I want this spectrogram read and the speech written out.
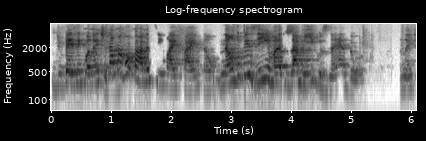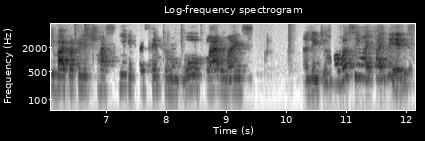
de vez em quando a gente dá uma roubada assim no Wi-Fi, então. Não do vizinho, mas dos amigos, né? Do, quando a gente vai para aquele churrasquinho que faz tempo que eu não vou, claro, mas a gente rouba assim o Wi-Fi deles.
